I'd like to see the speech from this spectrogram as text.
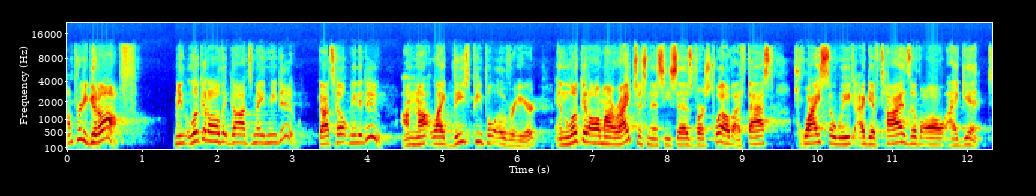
I'm pretty good off. I mean, look at all that God's made me do. God's helped me to do. I'm not like these people over here. And look at all my righteousness, he says, verse 12. I fast twice a week. I give tithes of all I get.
